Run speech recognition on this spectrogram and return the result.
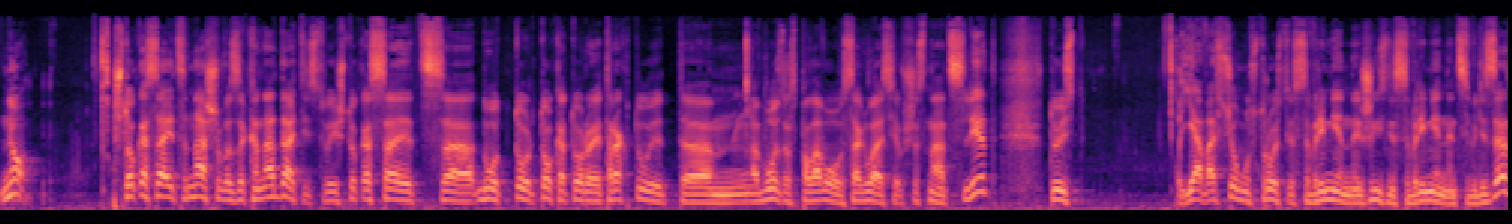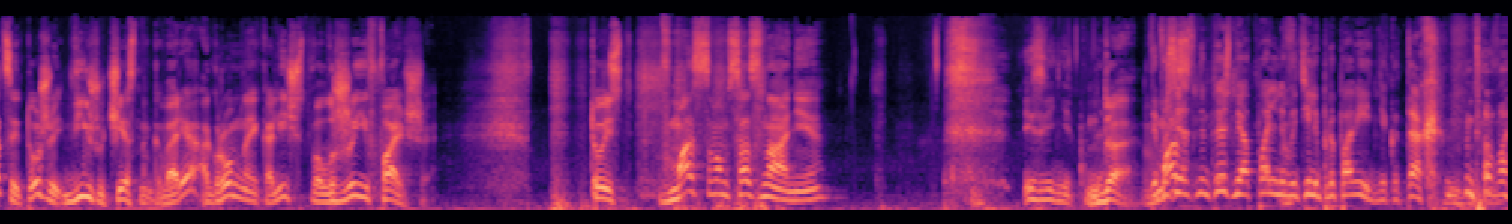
Но что касается нашего законодательства и что касается, ну, то, то которое трактует э, возраст полового согласия в 16 лет, то есть я во всем устройстве современной жизни, современной цивилизации тоже вижу, честно говоря, огромное количество лжи и фальши. То есть в массовом сознании Извини. Да. Ты масс... сейчас напишешь мне опального телепроповедника. Так, давай.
